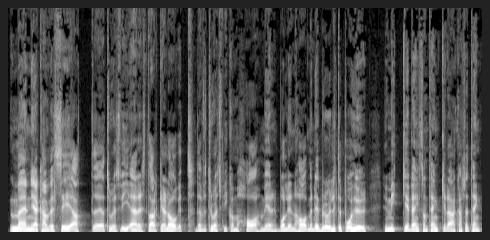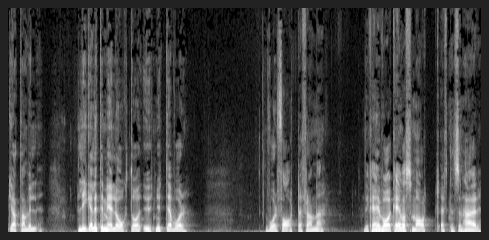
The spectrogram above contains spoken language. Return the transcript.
Men jag kan väl se att eh, jag tror att vi är det starkare laget. Därför tror jag att vi kommer ha mer bollinnehav. Men det beror lite på hur, hur Micke Bengtsson tänker där. Han kanske tänker att han vill ligga lite mer lågt och utnyttja vår, vår fart där framme. Det kan ju, mm. vara, kan ju vara smart efter en sån här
